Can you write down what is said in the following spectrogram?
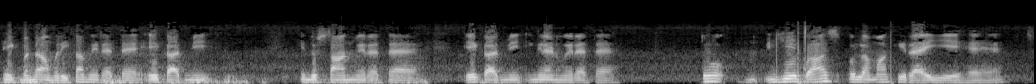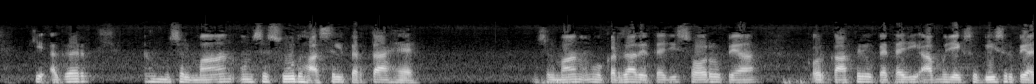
ایک بندہ امریکہ میں رہتا ہے، ایک آدمی ہندوستان میں رہتا ہے، ایک آدمی انگلینڈ میں رہتا ہے۔ تو یہ بعض علماء کی رائے یہ ہے کہ اگر مسلمان ان سے سود حاصل کرتا ہے، مسلمان ان کو قرضہ دیتا ہے جی سو روپیہ، اور کافر کو کہتا ہے جی آپ مجھے ایک سو بیس روپیہ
